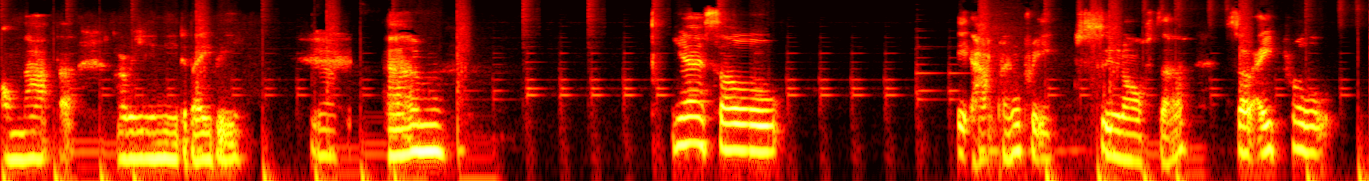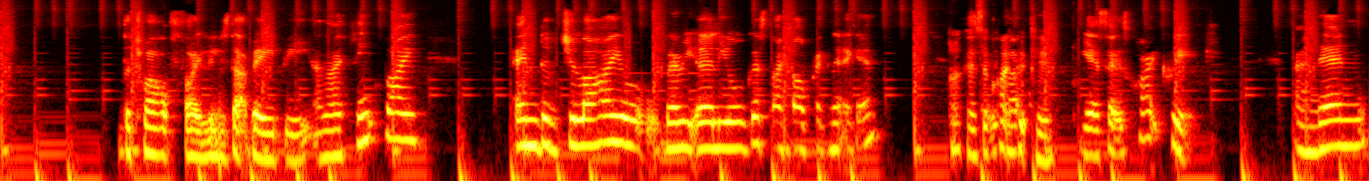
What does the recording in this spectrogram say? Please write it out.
on that, that I really need a baby. Yeah. Um, yeah, so it happened pretty soon after. So April the 12th, I lose that baby, and I think by end of July or very early August, I fell pregnant again. Okay, so So quite like- quickly. Yeah, so it was quite quick. And then,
